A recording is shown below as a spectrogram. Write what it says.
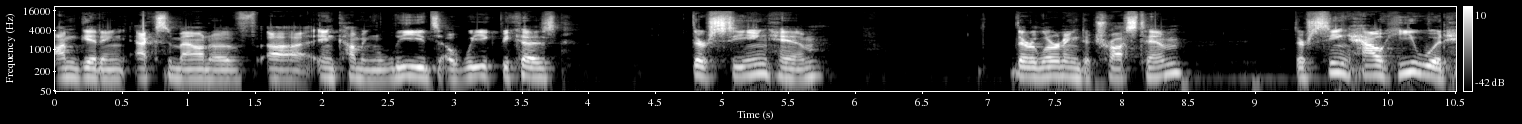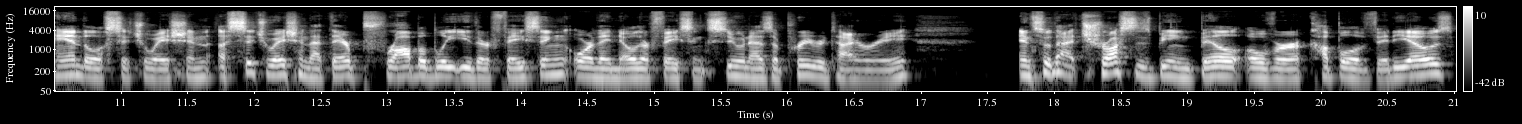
I'm getting X amount of uh, incoming leads a week because they're seeing him, they're learning to trust him, they're seeing how he would handle a situation, a situation that they're probably either facing or they know they're facing soon as a pre retiree. And so that trust is being built over a couple of videos.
